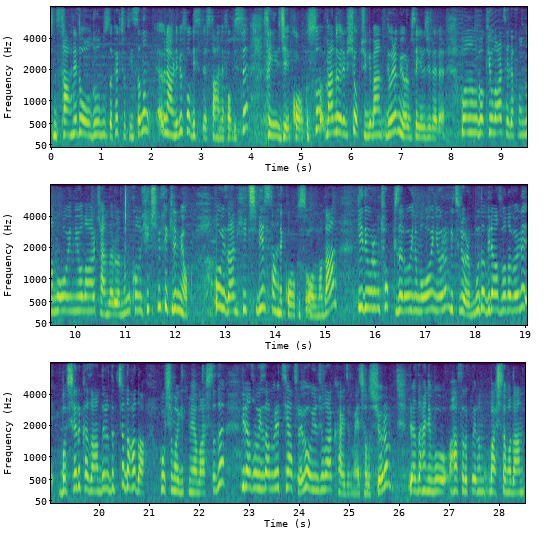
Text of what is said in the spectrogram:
Şimdi sahnede olduğunuzda pek çok insanın önemli bir fobisidir sahne fobisi. Seyirci korkusu. Bende öyle bir şey yok çünkü ben göremiyorum seyircileri. Bana mı bakıyorlar, telefonla mı oynuyorlar, kendi aralarında mı konu hiçbir fikrim yok. O yüzden hiçbir sahne korkusu olmadan gidiyorum çok güzel oyunumu oynuyorum, bitiriyorum. Bu da biraz bana böyle başarı kazandırdıkça daha da hoşuma gitmeye başladı. Biraz o yüzden böyle tiyatroya ve oyunculuğa kaydırmaya çalışıyorum. Biraz da hani bu hastalıkların başlamadan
